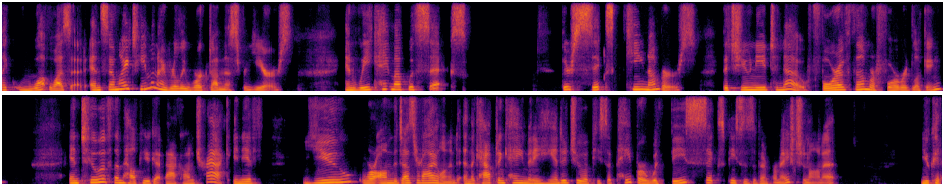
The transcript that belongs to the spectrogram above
Like, what was it? And so my team and I really worked on this for years. And we came up with six there's six key numbers that you need to know. Four of them are forward looking, and two of them help you get back on track. And if you were on the desert island and the captain came and he handed you a piece of paper with these six pieces of information on it, you could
